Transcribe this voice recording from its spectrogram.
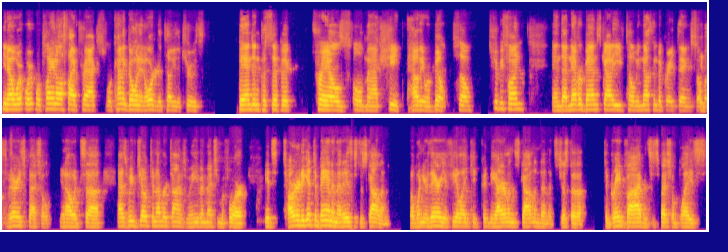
you know, we're, we're we're playing all five tracks. We're kind of going in order to tell you the truth. Bandon Pacific, Trails, Old Mac, Sheep, how they were built. So should be fun. And uh, never been, Scotty. You've told me nothing but great things. So it's very special. You know, it's uh, as we've joked a number of times, we even mentioned before, it's harder to get to Bandon than it is to Scotland. But when you're there, you feel like it could be Ireland, Scotland, and it's just a it's a great vibe. It's a special place.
